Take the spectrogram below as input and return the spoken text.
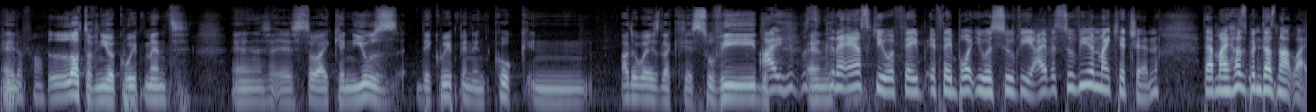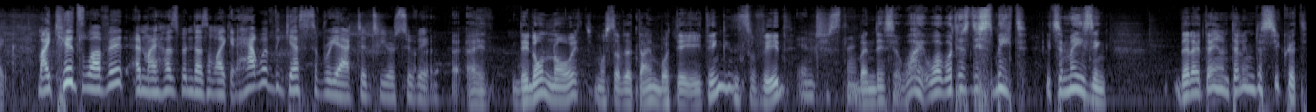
Beautiful. and a lot of new equipment, and uh, so I can use the equipment and cook in other ways like uh, sous vide. I was going to ask you if they if they bought you a sous vide. I have a sous vide in my kitchen that my husband does not like. My kids love it, and my husband doesn't like it. How have the guests have reacted to your sous vide? I, I- they don't know it most of the time what they're eating in sous vide. Interesting. When they say, "Why? What, what is this meat? It's amazing." Then I tell him, tell him the secret:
